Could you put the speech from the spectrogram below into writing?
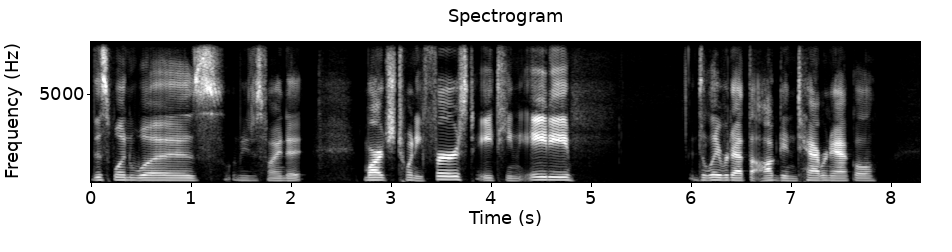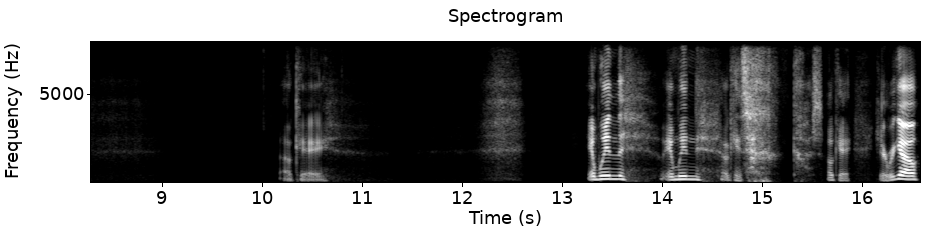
this one was, let me just find it, March 21st, 1880, delivered at the Ogden Tabernacle. Okay. And when, and when, okay, gosh, okay, here we go.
